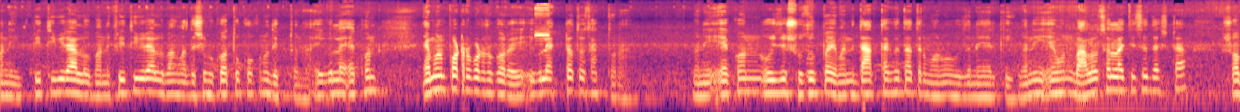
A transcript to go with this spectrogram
মানে পৃথিবীর আলো মানে পৃথিবীর আলো বাংলাদেশে কত কখনো দেখতো না। এগুলো এখন এমন পটর পটর করে, এগুলো একটাও তো থাকতো না। মানে এখন ওই যে সুযোগ পাই মানে দাঁত থাকতে দাঁতের মর্ম বুঝে নেই আর কি। মানে এমন ভালো চালাইতেছে দেশটা সব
